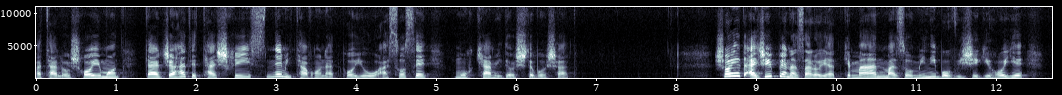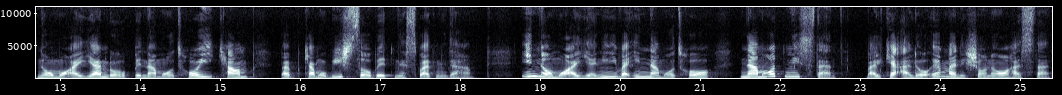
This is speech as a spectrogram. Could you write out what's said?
و تلاشهایمان در جهت تشخیص نمی‌تواند پایه و اساس محکمی داشته باشد. شاید عجیب به نظر آید که من مزامینی با ویژگی های نامعین را به نمادهایی کم و کم و بیش ثابت نسبت می دهم. این نامعینی و این نمادها نماد نیستند بلکه علائم و نشانه ها هستند.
